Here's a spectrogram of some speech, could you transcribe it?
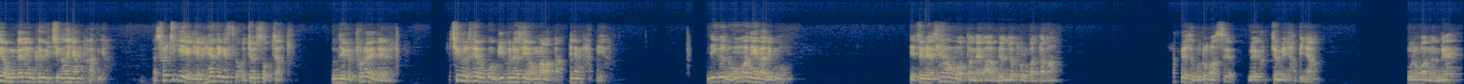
0되는 그 위치가 그냥 답이야. 솔직히 얘기를 해야 되겠어. 어쩔 수 없잖아. 문제를 풀어야 되 는. 식을 세우고 미분에서 0 나왔다. 그냥 답이야. 근데 이걸 너무 많이 해가지고 예전에 세하고 어떤 애가 면접 보러 갔다가 학교에서 물어봤어요. 왜 극점이 답이냐? 물어봤는데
